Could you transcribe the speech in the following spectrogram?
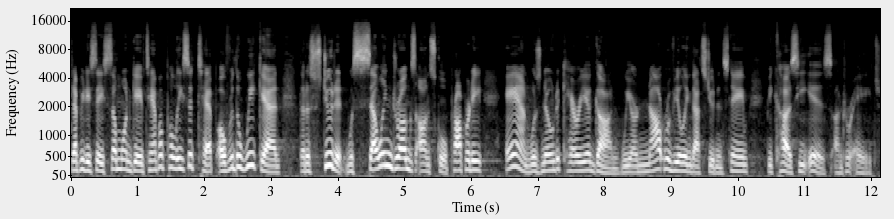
Deputies say someone gave Tampa police a tip over the weekend that a student was selling drugs on school property and was known to carry a gun. We are not revealing that student's name because he is underage.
